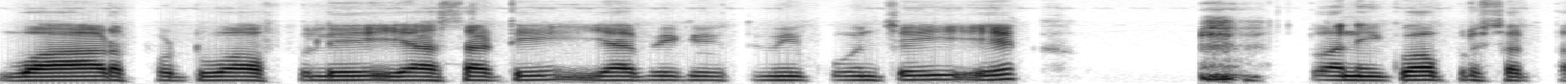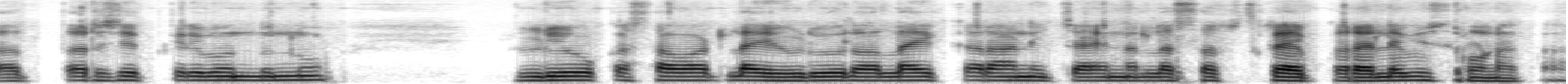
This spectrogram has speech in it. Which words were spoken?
वाढ फुटवा फुले यासाठी यापैकी तुम्ही कोणतेही एक टॉनिक वापरू शकता तर शेतकरी बंधूंनो व्हिडिओ कसा वाटला व्हिडिओला लाईक करा आणि चॅनलला सबस्क्राईब करायला विसरू नका.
